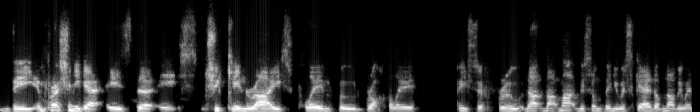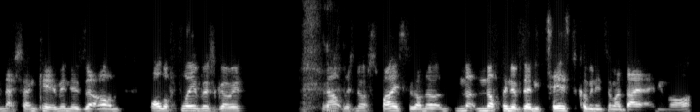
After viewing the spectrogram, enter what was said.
the impression you get is that it's chicken, rice, plain food, broccoli, piece of fruit. That that might be something you were scared of, Naby, when Nessan came in, is that on all the flavours going out, there's no spices. I know nothing of any taste coming into my diet anymore.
